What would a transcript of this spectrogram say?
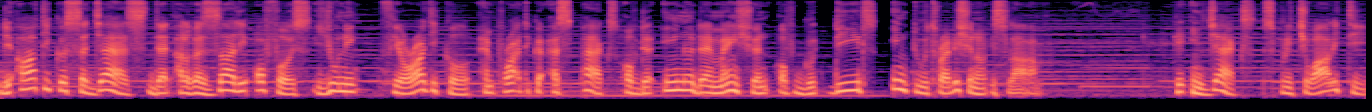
The article suggests that Al Ghazali offers unique theoretical and practical aspects of the inner dimension of good deeds into traditional Islam. He injects spirituality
